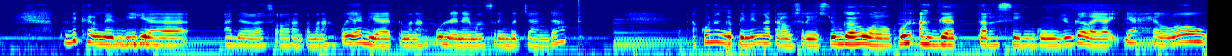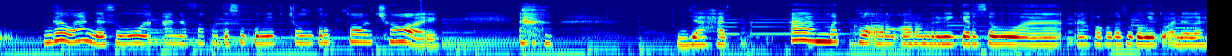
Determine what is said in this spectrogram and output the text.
Tapi karena dia adalah seorang teman aku ya dia teman aku dan emang sering bercanda. Aku nanggepinnya nggak terlalu serius juga walaupun agak tersinggung juga lah ya. Ya hello. Enggak lah enggak semua anak fakultas hukum itu calon koruptor coy. Jahat amat kalau orang-orang berpikir semua anak fakultas hukum itu adalah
